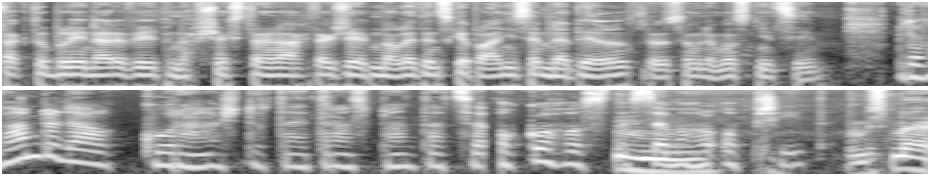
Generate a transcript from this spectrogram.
Tak to byly nervy na všech stranách, takže na letenské pláni jsem nebyl, byl jsem v nemocnici. Kdo vám dodal kuráž do té transplantace? O koho jste se hmm. mohl opřít? My jsme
